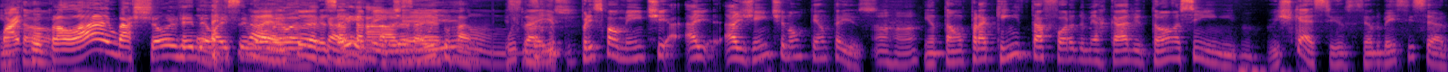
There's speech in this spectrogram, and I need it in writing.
Mas Então- comprar lá embaixo e vender lá em cima. Não, é, né? isso é, exatamente, errado, isso né? aí é muito raro. não- Muito Isso daí, raro. principalmente, a, a gente não tenta isso. Aham. Então, para quem tá fora do mercado, então, assim, esquece, sendo bem sincero.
